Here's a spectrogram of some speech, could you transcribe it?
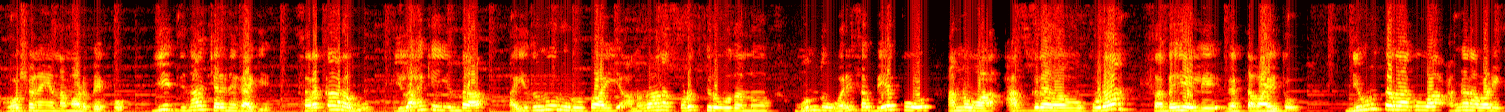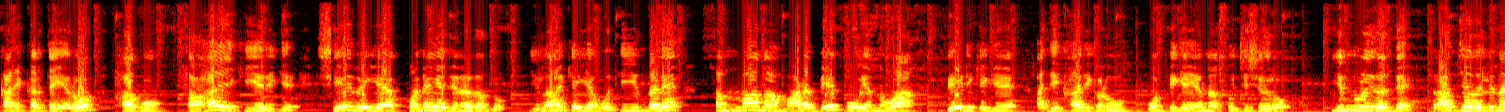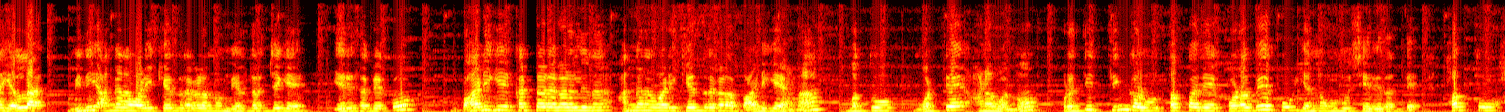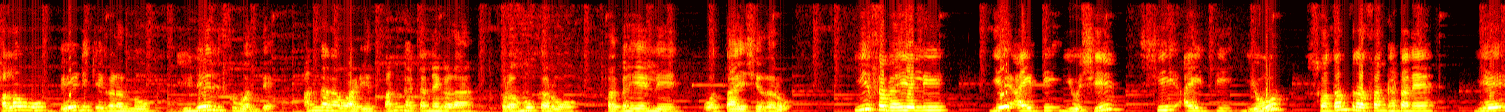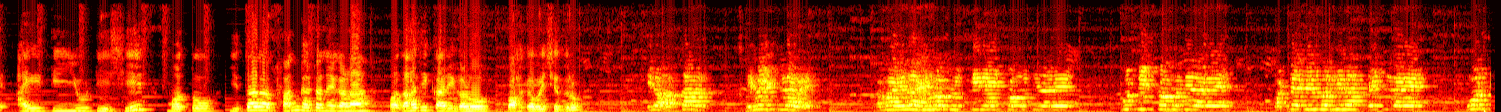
ಘೋಷಣೆಯನ್ನ ಮಾಡಬೇಕು. ಈ ದಿನಾಚರಣೆಗಾಗಿ ಸರ್ಕಾರವು ಇಲಾಖೆಯಿಂದ ಐದು ನೂರು ರೂಪಾಯಿ ಅನುದಾನ ಕೊಡುತ್ತಿರುವುದನ್ನು ಮುಂದುವರಿಸಬೇಕು ಅನ್ನುವ ಆಗ್ರಹವು ಕೂಡ ಸಭೆಯಲ್ಲಿ ವ್ಯಕ್ತವಾಯಿತು. ನಿವೃತ್ತರಾಗುವ ಅಂಗನವಾಡಿ ಕಾರ್ಯಕರ್ತೆಯರು ಹಾಗೂ ಸಹಾಯಕಿಯರಿಗೆ ಸೇವೆಯ ಕೊನೆಯ ದಿನದಂದು ಇಲಾಖೆಯ ವತಿಯಿಂದಲೇ ಸನ್ಮಾನ ಮಾಡಬೇಕು ಎನ್ನುವ ಬೇಡಿಕೆಗೆ ಅಧಿಕಾರಿಗಳು ಒಪ್ಪಿಗೆಯನ್ನು ಸೂಚಿಸಿದರು. ಇನ್ನುಳಿದಂತೆ ರಾಜ್ಯದಲ್ಲಿನ ಎಲ್ಲ ಮಿನಿ ಅಂಗನವಾಡಿ ಕೇಂದ್ರಗಳನ್ನು ಮೇಲ್ದರ್ಜೆಗೆ ಏರಿಸಬೇಕು. ಬಾಡಿಗೆ ಕಟ್ಟಡಗಳಲ್ಲಿನ ಅಂಗನವಾಡಿ ಕೇಂದ್ರಗಳ ಬಾಡಿಗೆ ಹಣ ಮತ್ತು ಮೊಟ್ಟೆ ಹಣವನ್ನು ಪ್ರತಿ ತಿಂಗಳು ತಪ್ಪದೆ ಕೊಡಬೇಕು ಎನ್ನುವುದು ಸೇರಿದಂತೆ ಹತ್ತು ಹಲವು ಬೇಡಿಕೆಗಳನ್ನು ಈಡೇರಿಸುವಂತೆ ಅಂಗನವಾಡಿ ಸಂಘಟನೆಗಳ ಪ್ರಮುಖರು ಸಭೆಯಲ್ಲಿ ಒತ್ತಾಯಿಸಿದರು. ಈ ಸಭೆಯಲ್ಲಿ ಎಐಟಿಯುಸಿ, ಸಿಐಟಿಯು, ಸ್ವತಂತ್ರ ಸಂಘಟನೆ ಮತ್ತು ಇತರ ಸಂಘಟನೆಗಳ ಪದಾಧಿಕಾರಿಗಳು ಭಾಗವಹಿಸಿದ್ರು. ಇಟ್ಕೊಂಡ್ ಬಂದಿದ್ದಾರೆ ಗುಡ್ ಇಟ್ಕೊಂಡ್ ಬಂದಿದ್ದಾರೆ, ಹೊಟ್ಟೆ ಬಿಲ್ ಬಂದಿಲ್ಲ ಅಂತ ಹೇಳ್ತಿದ್ದಾರೆ. ಮೂರು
